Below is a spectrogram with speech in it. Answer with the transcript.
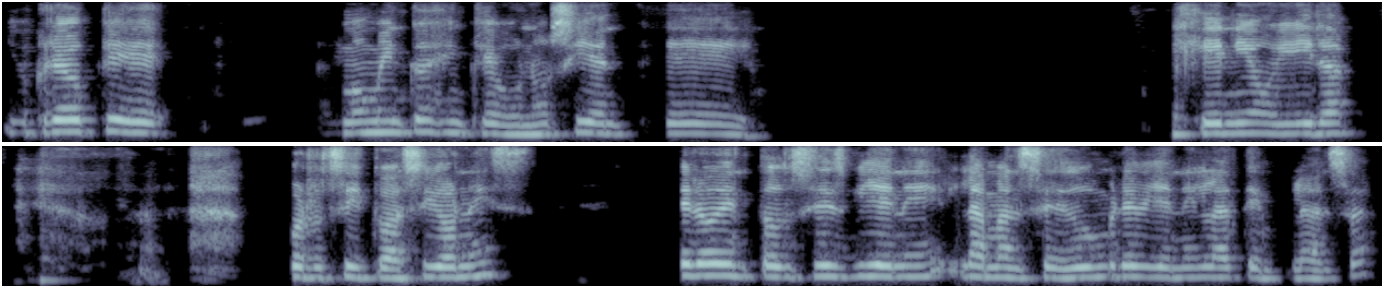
Yo creo que hay momentos en que uno siente genio ira por situaciones, pero entonces viene la mansedumbre, viene la templanza,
